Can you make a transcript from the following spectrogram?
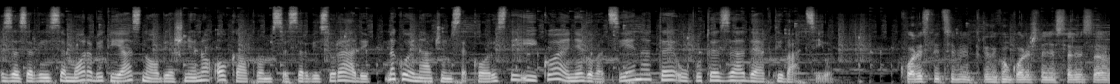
Za servise mora biti jasno objašnjeno o kakvom se servisu radi, na koji način se koristi i koja je njegova cijena te upute za deaktivaciju. Korisnici bi prilikom korištenja servisa e,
